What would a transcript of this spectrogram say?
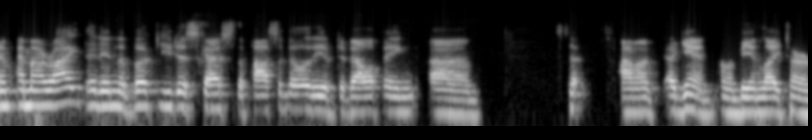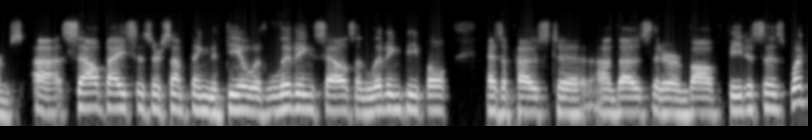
Am, am i right that in the book you discuss the possibility of developing um, I'm a, again, I'm gonna be in lay terms. Uh, cell bases or something that deal with living cells and living people, as opposed to uh, those that are involved fetuses. What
